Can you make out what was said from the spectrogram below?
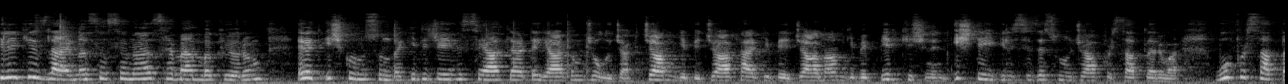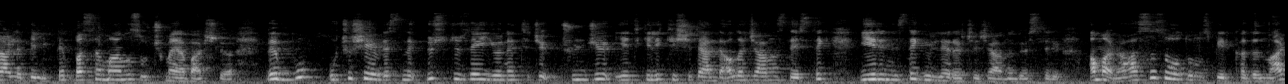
Sevgili ikizler nasılsınız? Hemen bakıyorum. Evet iş konusunda gideceğiniz seyahatlerde yardımcı olacak. Can gibi, Cafer gibi, Canan gibi bir kişinin işle ilgili size sunacağı fırsatları var. Bu fırsatlarla birlikte basamağınız uçmaya başlıyor. Ve bu uçuş evresinde üst düzey yönetici, üçüncü yetkili kişiden de alacağınız destek yerinizde güller açacağını gösteriyor. Ama rahatsız olduğunuz bir kadın var.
